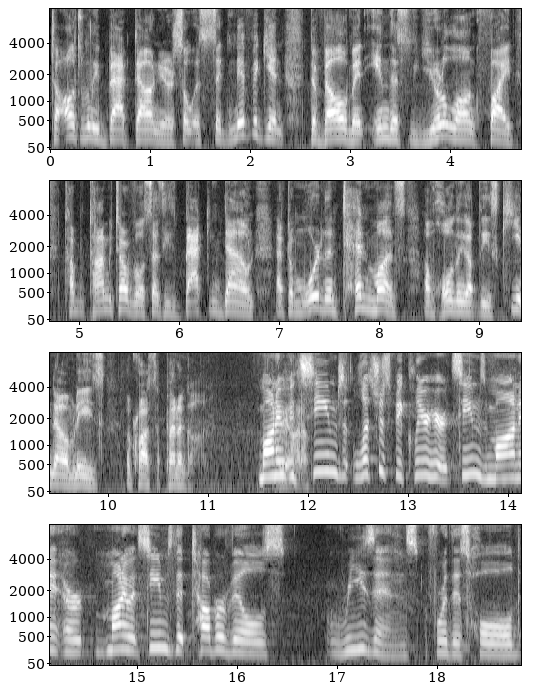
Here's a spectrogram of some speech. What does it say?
to ultimately back down here. So a significant development in this year-long fight. Tommy Tuberville says he's backing down after more than 10 months of holding up these key nominees across the Pentagon. Manu, it seems, let's just be clear here. It seems, Manu, or Manu, it seems that Tuberville's reasons for this hold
